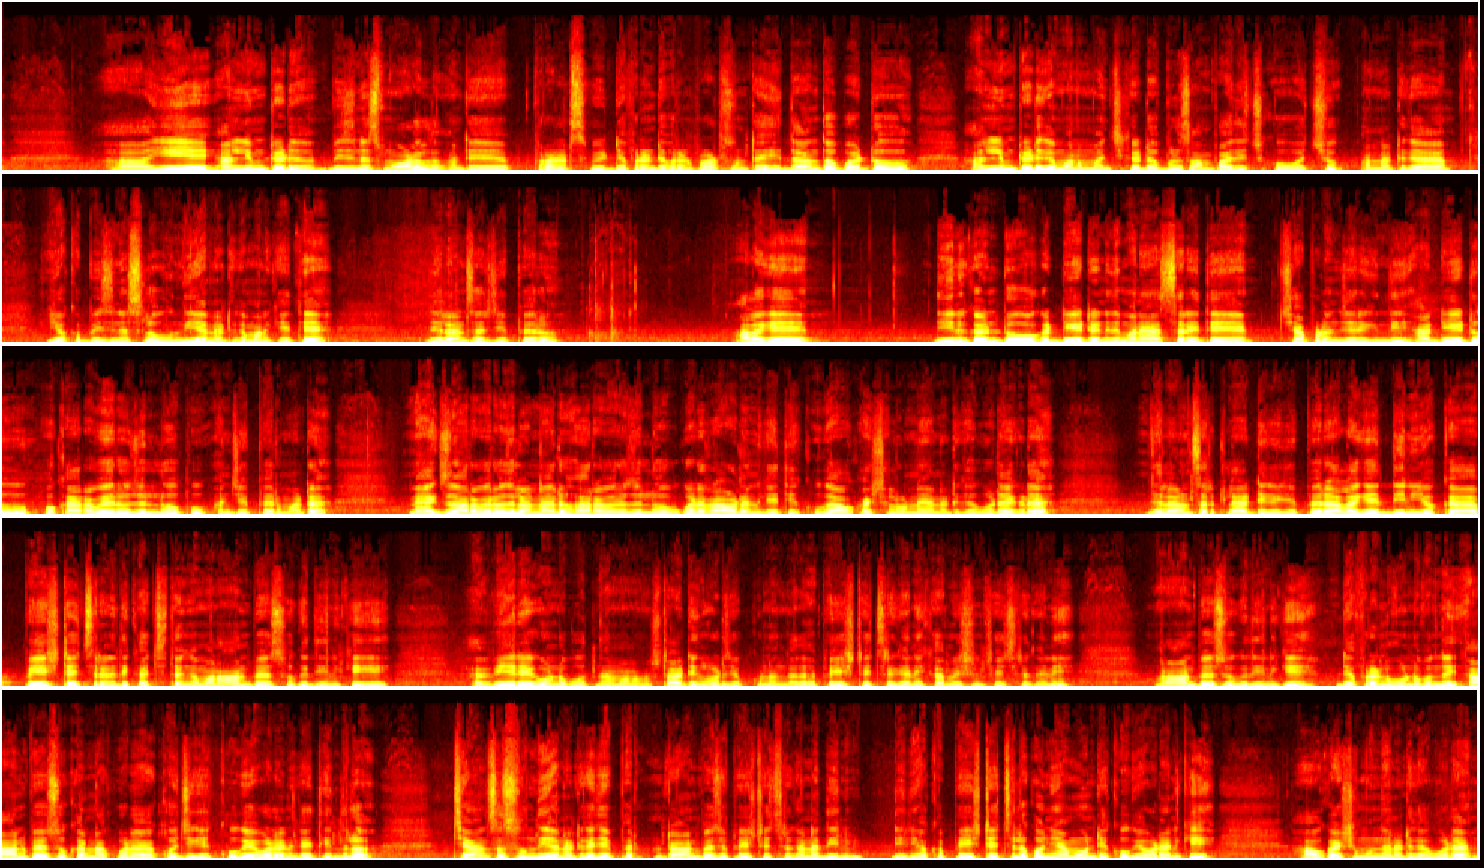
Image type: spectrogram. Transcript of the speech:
A I unlimited business model అంటే ప్రోడక్ట్స్ డిఫరెంట్ డిఫరెంట్ ప్రోడక్ట్స్ ఉంటాయి. దాంతోపాటు అన్లిమిటెడ్గా మనం మంచిగా డబ్బులు సంపాదించుకోవచ్చు అన్నట్టుగా ఈ యొక్క బిజినెస్లో ఉంది అన్నట్టుగా మనకైతే దిలాన్ సార్ చెప్పారు. అలాగే దీనికంటూ ఒక డేట్ అనేది మన యాసర్ అయితే చెప్పడం జరిగింది. ఆ డేటు ఒక అరవై రోజుల లోపు అని చెప్పారన్నమాట. మ్యాక్సిమం అరవై రోజులు అన్నారు. అరవై రోజుల లోపు కూడా రావడానికి అయితే ఎక్కువగా అవకాశాలు ఉన్నాయి అన్నట్టుగా కూడా ఇక్కడ దిలాన్ సార్ క్లారిటీగా చెప్పారు. అలాగే దీని యొక్క పే స్ట్రక్చర్ అనేది ఖచ్చితంగా మన ఆన్ పేసుకి దీనికి వేరేగా ఉండబోతున్నాను మనం స్టార్టింగ్లో కూడా చెప్పుకున్నాం కదా. పే స్ట్రక్చర్ కానీ కమిషన్ స్ట్రక్చర్ కానీ మన ఆన్ పేసుకి దీనికి డిఫరెంట్గా ఉండబోతుంది. ఆన్ పేసు కన్నా కూడా కొద్దిగా ఎక్కువగా ఇవ్వడానికి అయితే ఇందులో ఛాన్సెస్ ఉంది అన్నట్టుగా చెప్పారు. అంటే ఆన్ పేస్ పే స్ట్రక్చర్ కన్నా దీని దీని యొక్క పే స్ట్రక్చర్లో కొంచెం అమౌంట్ ఎక్కువగా ఇవ్వడానికి అవకాశం ఉంది అన్నట్టుగా కూడా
